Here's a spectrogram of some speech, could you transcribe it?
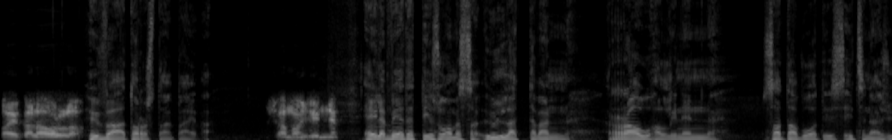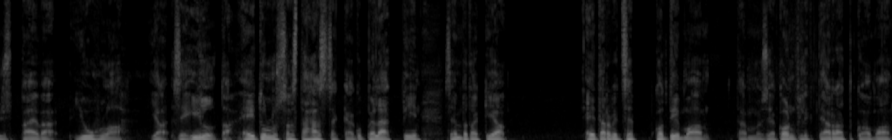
paikalla olla. Hyvää torstaipäivää. Samoin sinne. Eilen vietettiin Suomessa yllättävän rauhallinen satavuotis itsenäisyyspäivä juhla ja se ilta. Ei tullut sellaista hässäkkää, kun pelättiin. Sen takia ei tarvitse kotimaan tämmöisiä konflikteja ratkoa, vaan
